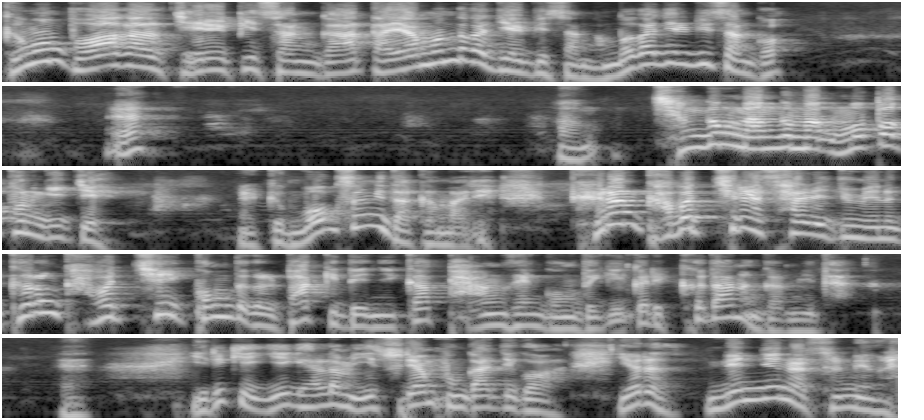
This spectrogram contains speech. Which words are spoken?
금은 보화가 제일 비싼가? 다이아몬드가 제일 비싼가? 뭐가 제일 비싼 거? 예? 어, 천금만금하고 못 바꾸는 게 있지. 예, 그 목숨이다 그 말이. 그런 값어치를 살려주면 그런 값어치 공덕을 받게 되니까 방생 공덕이 그리 크다는 겁니다. 예. 이렇게 얘기하려면 이 수량품 가지고 여러 몇 년을 설명을 해도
